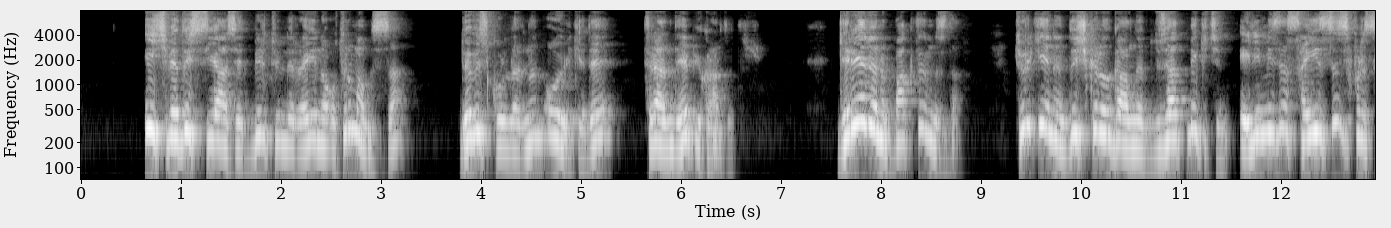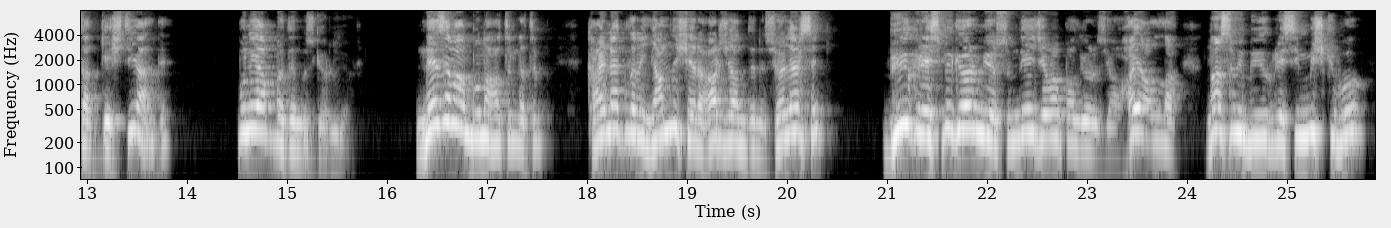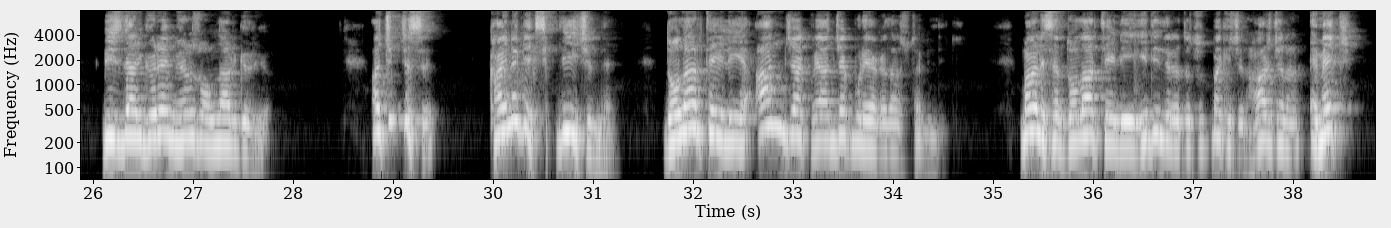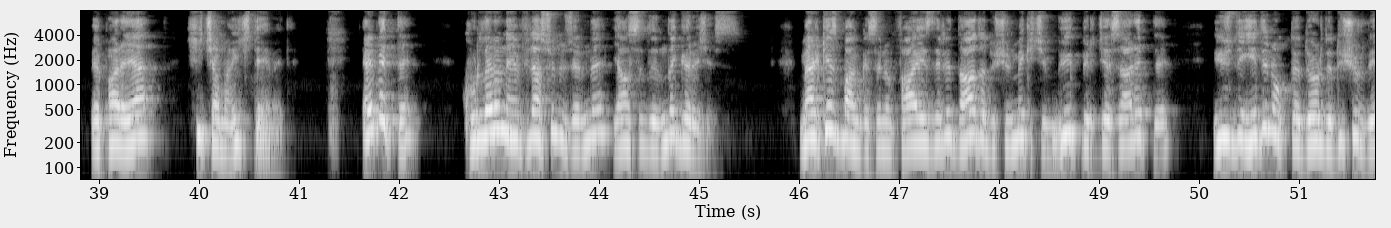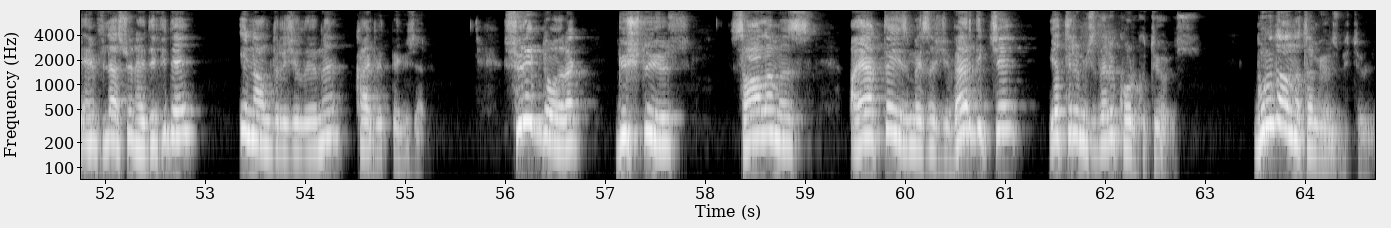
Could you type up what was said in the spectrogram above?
iç ve dış siyaset bir türlü rayına oturmamışsa, döviz kurlarının o ülkede trendi hep yukarıdadır. Geriye dönüp baktığımızda Türkiye'nin dış kırılganlığı düzeltmek için elimize sayısız fırsat geçtiği halde bunu yapmadığımız görülüyor. Ne zaman bunu hatırlatıp kaynakların yanlış yere harcandığını söylersek büyük resmi görmüyorsun diye cevap alıyoruz ya. Hay Allah nasıl bir büyük resimmiş ki bu? Bizler göremiyoruz onlar görüyor. Açıkçası kaynak eksikliği içinde dolar TL'yi ancak ve ancak buraya kadar tutabildik. Maalesef dolar TL'yi 7 lirada tutmak için harcanan emek ve paraya hiç ama hiç değmedi. Elbette kurların enflasyon üzerinde yansıdığını da göreceğiz. Merkez Bankası'nın faizleri daha da düşürmek için büyük bir cesaretle %7.4'e düşürdüğü enflasyon hedefi de inandırıcılığını kaybetmek üzere. Sürekli olarak güçlüyüz, sağlamız, ayaktayız mesajı verdikçe yatırımcıları korkutuyoruz. Bunu da anlatamıyoruz bir türlü.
